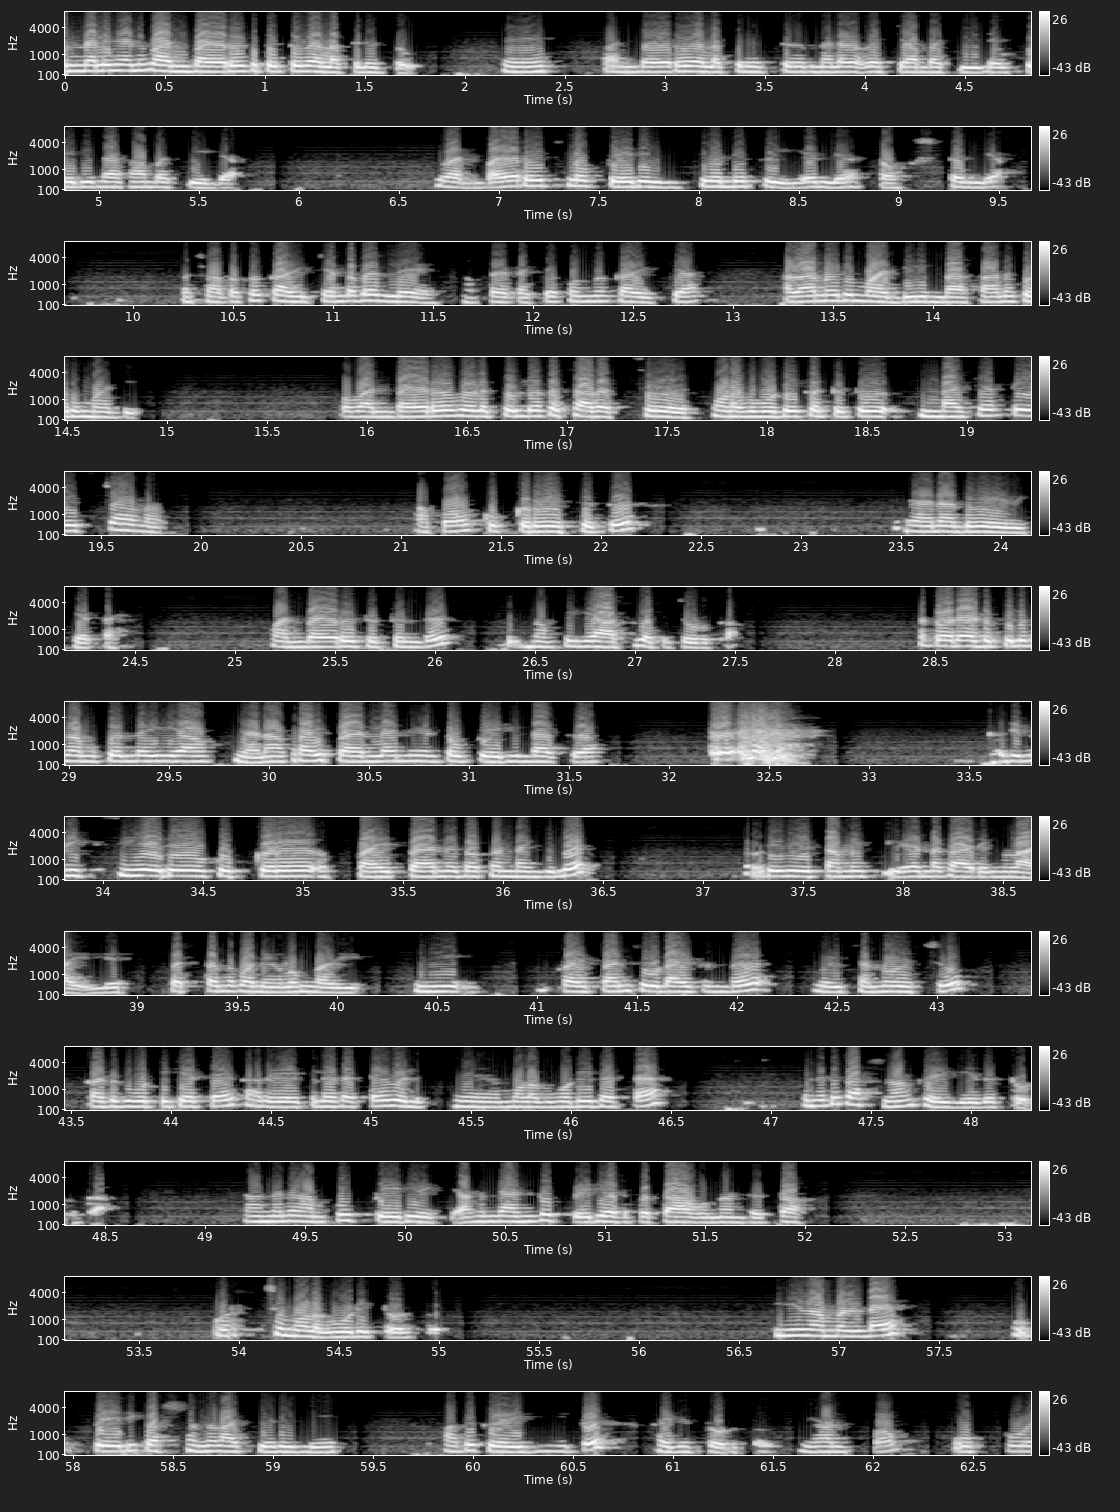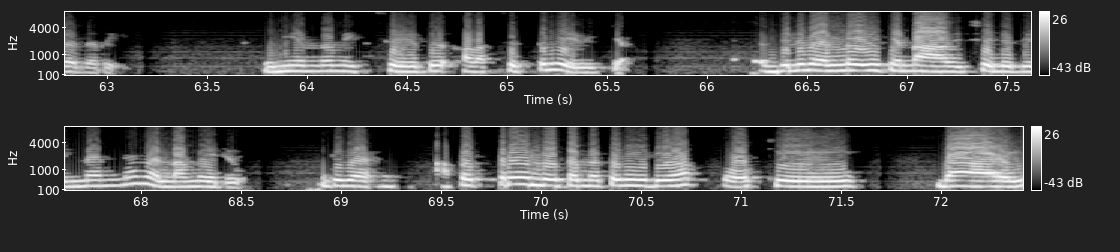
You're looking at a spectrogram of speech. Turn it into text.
ഇന്നലെ ഞാൻ വൻപയർ എടുത്തിട്ട് വെള്ളത്തിലിട്ടു. ഏ വൻപയർ വെള്ളത്തിലിട്ട് ഇന്നലെ വെക്കാൻ പറ്റിയില്ല. ഉപ്പേരി ഉണ്ടാക്കാൻ പറ്റിയില്ല. വൻപയർ വെച്ചുള്ള ഉപ്പേരി എനിക്ക് വലിയ പ്രിയല്ല കേട്ടോ ഇഷ്ടമില്ല. പക്ഷെ അതൊക്കെ കഴിക്കേണ്ടതല്ലേ? അപ്പൊ ഇടയ്ക്കൊക്കെ ഒന്ന് കഴിക്കാം. അതാണ് ഒരു മടി. ഉണ്ടാക്കാനൊക്കെ ഒരു മടി. അപ്പൊ വൻപയർ വെളുത്തുള്ളി ഒക്കെ ചതച്ച് മുളക് പൊടിയൊക്കെ ഇട്ടിട്ട് ഉണ്ടാക്കിയ ടേസ്റ്റ് ആണ്. അപ്പൊ കുക്കർ വെച്ചിട്ട് ഞാൻ ഞാനത് വേവിക്കട്ടെ. വൻപയർ ഇട്ടിട്ടുണ്ട്. നമുക്ക് ഗ്യാസ് കത്തിച്ചു കൊടുക്കാം. എന്നിട്ട് ഒരടുപ്പിൽ നമുക്ക് എന്താ ചെയ്യാം? ഞാൻ ആ ഫ്രൈ പാനിൽ തന്നെ ഇട്ട് ഉപ്പേരി ഉണ്ടാക്കുക. ഒരു മിക്സി ഒരു കുക്കർ ഫ്രൈ പാൻ ഇതൊക്കെ ഉണ്ടെങ്കിൽ ഒരു വീട്ടമ്മയ്ക്ക് വേണ്ട കാര്യങ്ങളായില്ലേ? പെട്ടെന്ന് പണികളും കഴിയും. ഇനി ഫ്രൈ പാൻ ചൂടായിട്ടുണ്ട്. വെളിച്ചെണ്ണ ഒഴിച്ചു. കടുക് പൊട്ടിക്കട്ടെ കറിവേപ്പില ഇടട്ടെ വെളി മുളക് പൊടി ഇടട്ടെ എന്നിട്ട് കഷ്ണം കഴുകി ഇട്ട് കൊടുക്കാം അങ്ങനെ നമുക്ക് ഉപ്പേരി വെക്കാം. അങ്ങനെ രണ്ട് ഉപ്പേരി അടുപ്പത്താവുന്നുണ്ട് കേട്ടോ കുറച്ച് മുളക് പൊടി ഇട്ട് കൊടുത്തു. ഇനി നമ്മളുടെ ഉപ്പേരി കഷ്ണങ്ങളാക്കിയതില്ലേ അത് കഴുകിയിട്ട് അരിട്ട് കൊടുത്തു. ഞാൻ അല്പം ഉപ്പ് വെതറി. ഇനി ഒന്ന് മിക്സ് ചെയ്ത് അളച്ചിട്ട് വേവിക്കാം. ഇതിൽ വെള്ളം ഒഴിക്കേണ്ട ആവശ്യമില്ല. ഇതിൽ തന്നെ വെള്ളം വരും. ഇത് അപ്പൊ ഇത്രയുള്ളൂ ഇന്നത്തെ വീഡിയോ ഓക്കേ ബൈ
